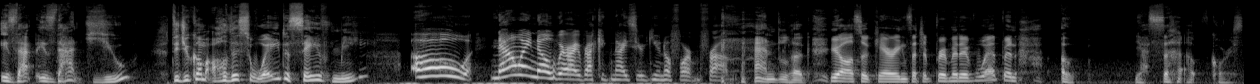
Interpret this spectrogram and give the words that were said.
is that is that you? Did you come all this way to save me? Oh, now I know where I recognize your uniform from. And look, you're also carrying such a primitive weapon. Oh, yes, of course.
